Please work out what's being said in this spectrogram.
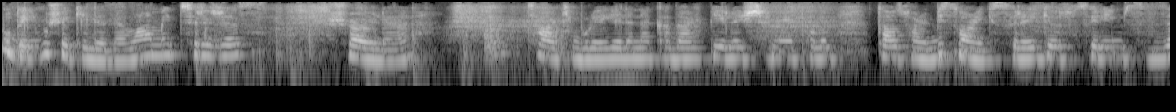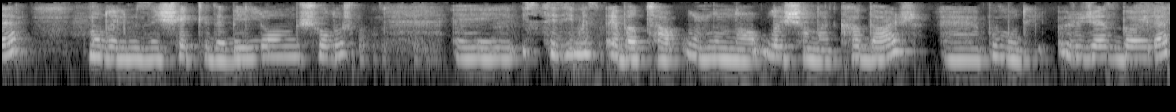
Modeli bu şekilde devam ettireceğiz. Şöyle ta ki buraya gelene kadar birleştirme yapalım. Daha sonra bir sonraki sırayı göstereyim size. Modelimizin şekli de belli olmuş olur. Ee, istediğimiz ebata uzunluğa ulaşana kadar e, bu modeli öreceğiz böyle.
